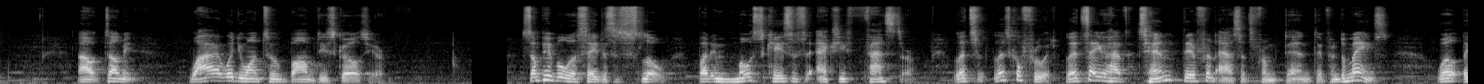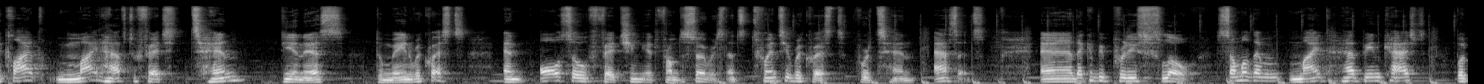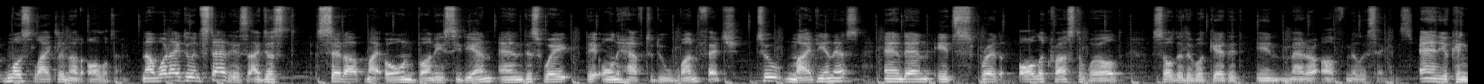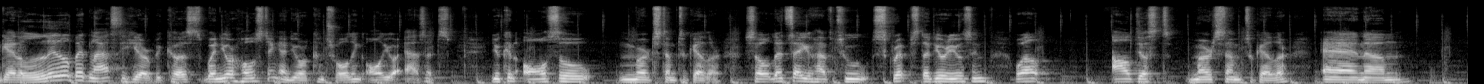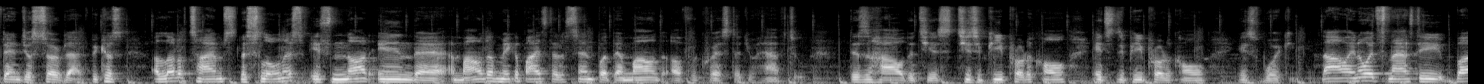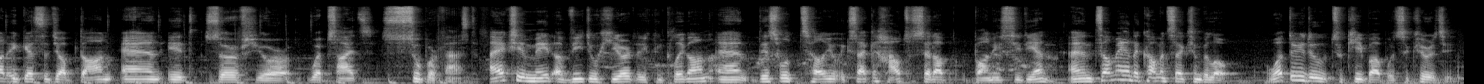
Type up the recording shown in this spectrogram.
Now tell me, why would you want to bomb these girls here? Some people will say this is slow, but in most cases it's actually faster. Let's, let's go through it. Let's say you have 10 different assets from 10 different domains. Well, the client might have to fetch 10 DNS domain requests and also fetching it from the servers. That's 20 requests for 10 assets. And that can be pretty slow. Some of them might have been cached, but most likely not all of them. Now what I do instead is I just set up my own Bunny CDN and this way they only have to do one fetch to my DNS and then it's spread all across the world so that they will get it in matter of milliseconds. And you can get a little bit nasty here because when you're hosting and you're controlling all your assets, you can also merge them together. So let's say you have two scripts that you're using. Well, I'll just merge them together and um, then just serve that because a lot of times the slowness is not in the amount of megabytes that are sent, but the amount of requests that you have to. This is how the TCP protocol, HTTP protocol is working. Now I know it's nasty, but it gets the job done and it serves your websites super fast. I actually made a video here that you can click on and this will tell you exactly how to set up Bunny CDN. And tell me in the comment section below, what do you do to keep up with security?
